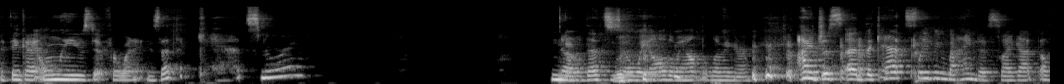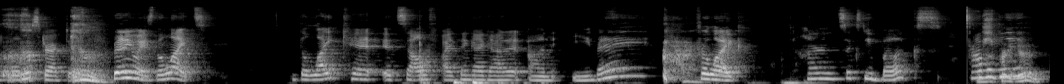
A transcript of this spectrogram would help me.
I think I only used it for wedding. Is that the cat snoring? No, No. that's Zoe all the way out in the living room. I just uh, the cat's sleeping behind us, so I got a little distracted. But anyways, the lights. The light kit itself, I think I got it on eBay for like 160 bucks, Which probably. is pretty good.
